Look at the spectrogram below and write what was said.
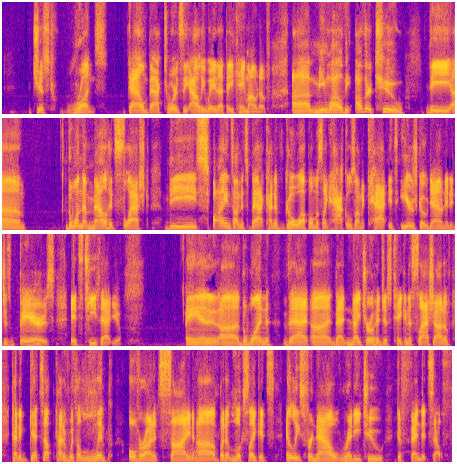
just runs down back towards the alleyway that they came out of. Uh, meanwhile, the other two, the um, the one that Mal had slashed, the spines on its back kind of go up, almost like hackles on a cat. Its ears go down, and it just bares its teeth at you. And uh, the one that uh, that Nitro had just taken a slash out of kind of gets up, kind of with a limp over on its side, uh, but it looks like it's at least for now ready to defend itself.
